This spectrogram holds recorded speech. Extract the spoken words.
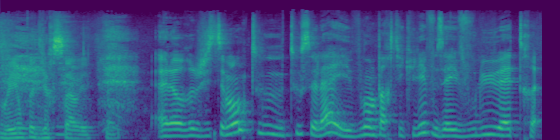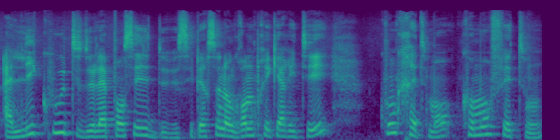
Oui, on peut dire ça, oui. Alors justement, tout, tout, cela, et vous en particulier, vous avez voulu être à l'écoute de la pensée de ces personnes en grande précarité. Concrètement, comment fait-on?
